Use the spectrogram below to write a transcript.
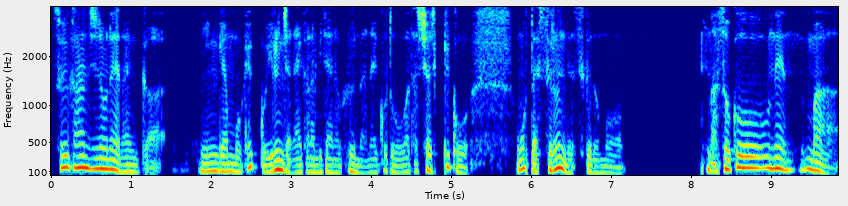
そういう感じのね、なんか、人間も結構いるんじゃないかなみたいな風なね、ことを私は結構思ったりするんですけども、まあそこをね、まあ、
